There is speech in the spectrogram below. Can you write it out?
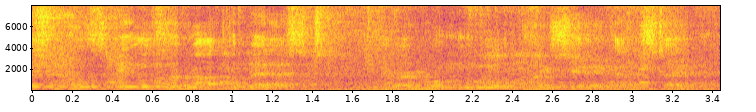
Organizational skills are not the best. Everyone will appreciate that statement.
